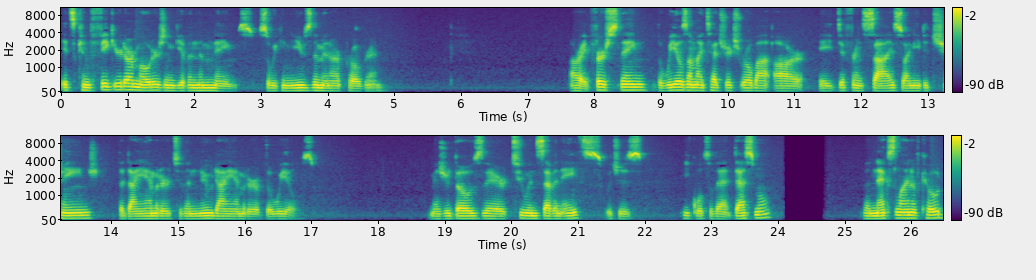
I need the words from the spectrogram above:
it's configured our motors and given them names, so we can use them in our program. Alright, first thing, the wheels on my Tetrix robot are a different size, so I need to change the diameter to the new diameter of the wheels. Measured those, they're 2 and 7 eighths, which is equal to that decimal. The next line of code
